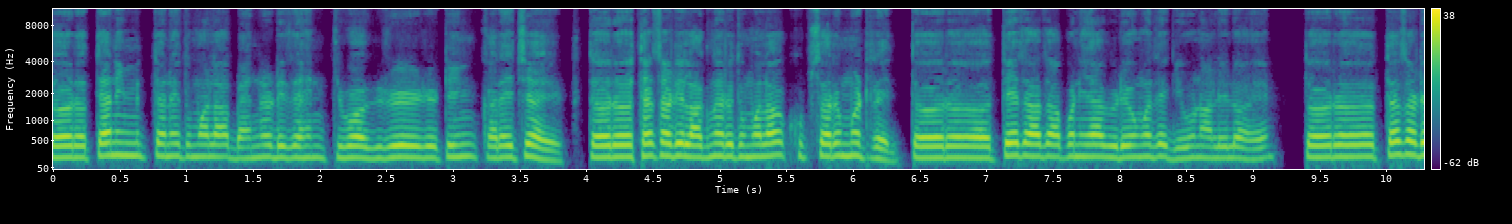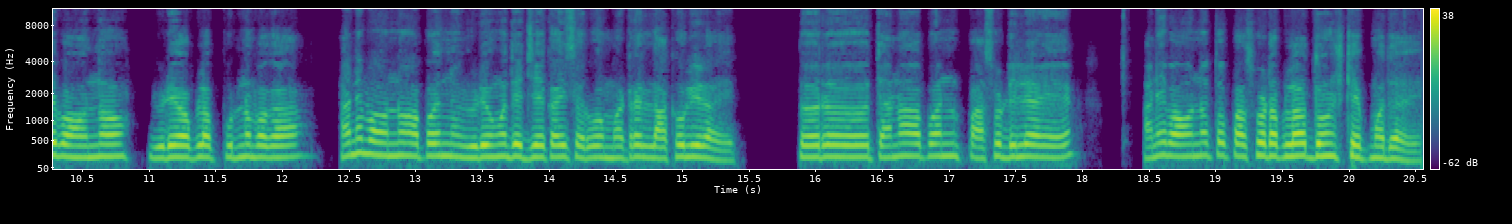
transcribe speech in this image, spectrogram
तर त्या निमित्ताने तुम्हाला बॅनर डिझाईन किंवा व्हिडिओ एडिटिंग करायचे आहे. तर त्यासाठी लागणारे तुम्हाला खूप सारे मटेरियल तर तेच आज आपण या व्हिडिओमध्ये घेऊन आलेलो आहे. तर त्यासाठी भावांनो व्हिडिओ आपला पूर्ण बघा. आणि भावांनो आपण व्हिडिओमध्ये जे काही सर्व मटेरियल दाखवलेलं आहे तर त्यांना आपण पासवर्ड दिले आहे. आणि भावांना तो पासवर्ड आपला दोन स्टेपमध्ये आहे.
